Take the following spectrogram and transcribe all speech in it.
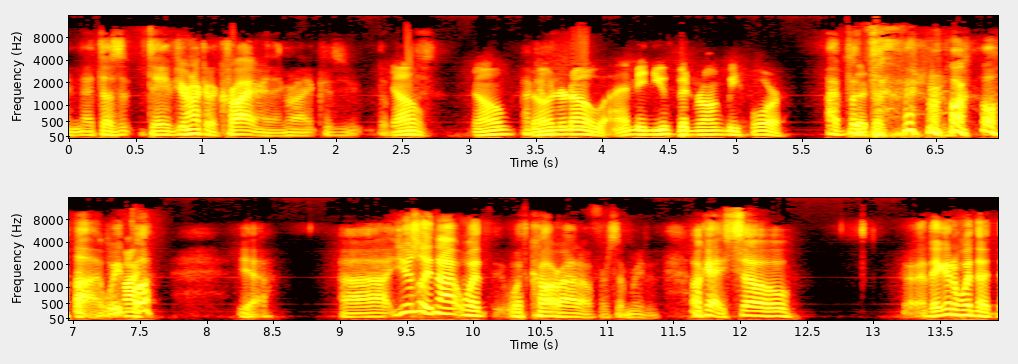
and that doesn't, Dave. You're not going to cry or anything, right? Because you no, no, okay. no, no, no. I mean, you've been wrong before. I've been so wrong a lot. We both, yeah. Uh, usually not with with Colorado for some reason. Okay, so are they going to win the,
